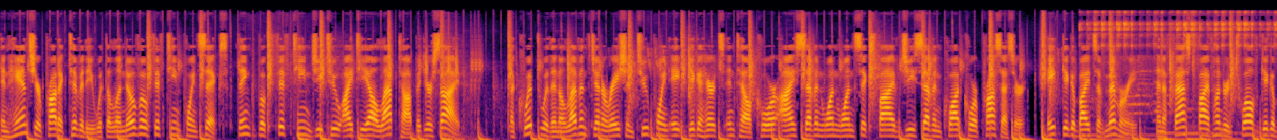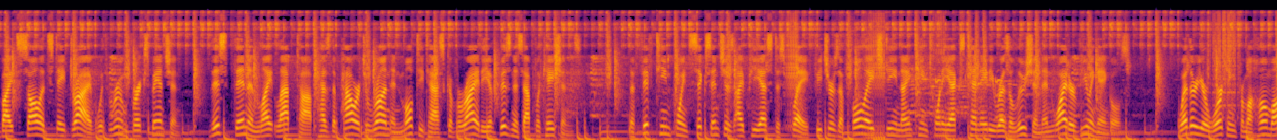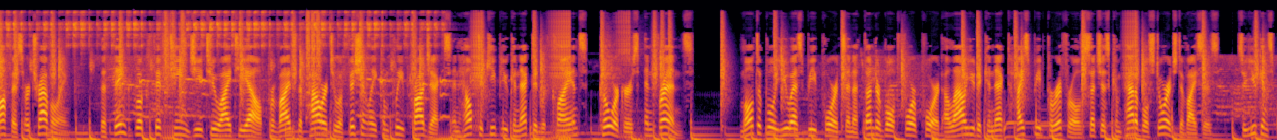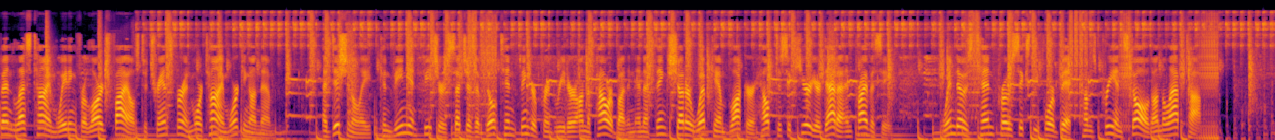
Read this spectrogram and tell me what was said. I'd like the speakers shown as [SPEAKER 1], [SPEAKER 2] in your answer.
[SPEAKER 1] Enhance your productivity with the Lenovo 15.6 ThinkBook 15 G2 ITL laptop at your side. Equipped with an 11th generation 2.8 GHz Intel Core i7-1165G7 quad-core processor, 8 GB of memory, and a fast 512 GB solid-state drive with room for expansion. This thin and light laptop has the power to run and multitask a variety of business applications. The 15.6 inches IPS display features a full HD 1920x 1080 resolution and wider viewing angles. Whether you're working from a home office or traveling, the ThinkBook 15 G2 ITL provides the power to efficiently complete projects and help to keep you connected with clients, coworkers, and friends. Multiple USB ports and a Thunderbolt 4 port allow you to connect high-speed peripherals such as compatible storage devices, so you can spend less time waiting for large files to transfer and more time working on them. Additionally, convenient features such as a built-in fingerprint reader on the power button and a ThinkShutter webcam blocker help to secure your data and privacy. Windows 10 Pro 64-bit comes pre-installed on the laptop.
